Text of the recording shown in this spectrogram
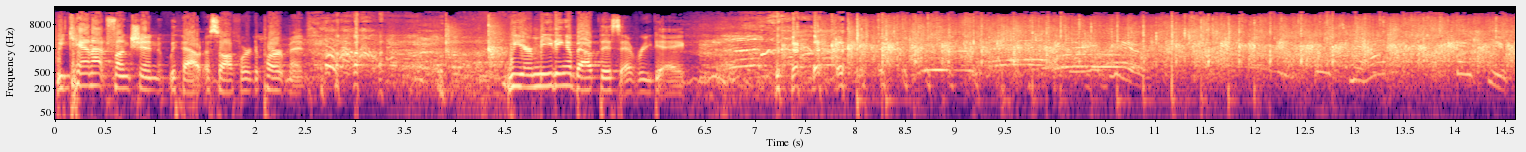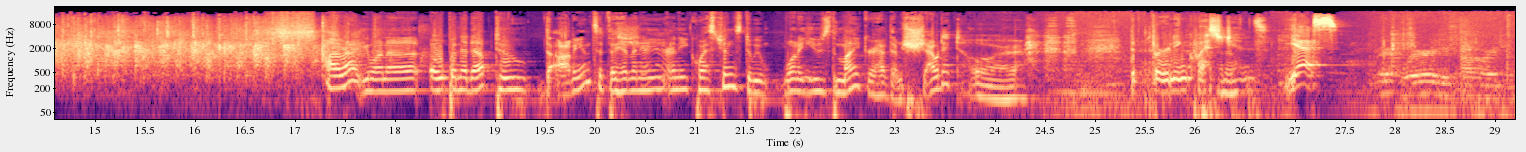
we cannot function without a software department. we are meeting about this every day. All right, you want to open it up to the audience if they have sure. any any questions? Do we want to use the mic or have them shout it or the burning questions? Yes. Where, where are you from originally?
